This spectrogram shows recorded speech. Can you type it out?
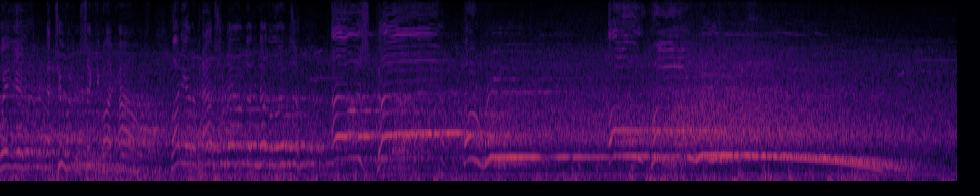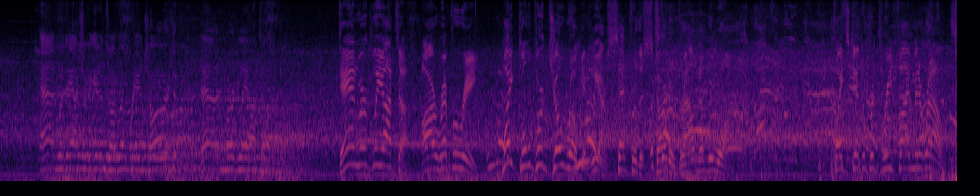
weighing in at 265 pounds. Fighting out of Amsterdam, the Netherlands, Alistair Overeem. And when the action begins, our referee in charge, Dan Miragliotta. Dan Miragliotta, our referee. Mike Goldberg, Joe Rogan. We are set for the start of round number one. Fight scheduled for three five-minute rounds.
